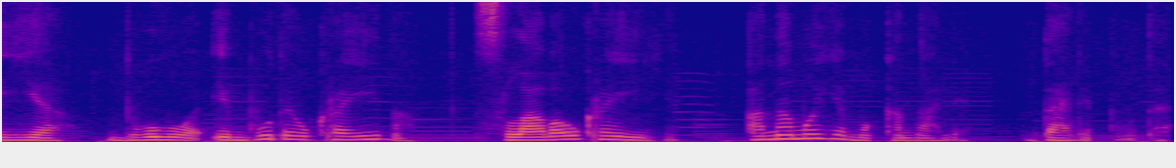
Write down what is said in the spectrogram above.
є, було і буде Україна. Слава Україні! А на моєму каналі далі буде.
